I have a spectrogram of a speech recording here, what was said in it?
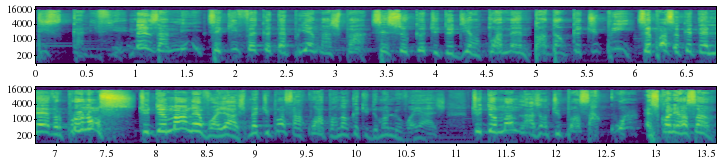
disqualifié. Mes amis, ce qui fait que tes prières ne marchent pas, c'est ce que tu te dis en toi-même pendant que tu pries. C'est pas ce que tes lèvres prononcent. Tu demandes un voyage, mais tu penses à quoi pendant que tu demandes le voyage? Tu demandes l'argent, tu penses à quoi? Est-ce qu'on est ensemble?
